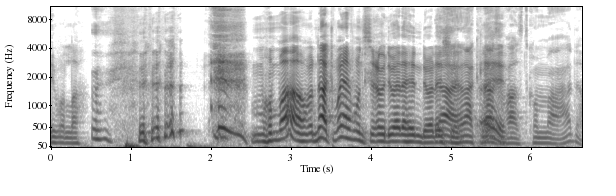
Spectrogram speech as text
إي والله ما هناك ما يعرفون سعودي ولا هندي ولا شيء لا هناك إيه. لازم خلاص تكون مع هذا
